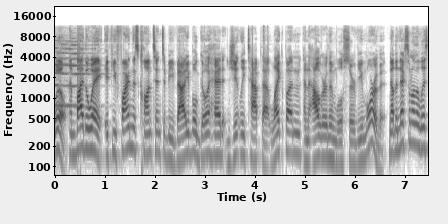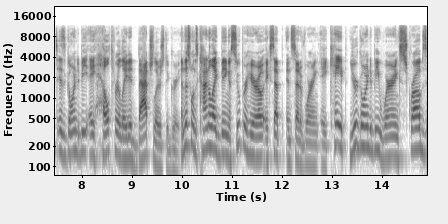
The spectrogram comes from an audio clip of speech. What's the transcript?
will. And by the way, if you find this content to be valuable, go ahead, gently tap that like button and the algorithm will serve you more of it. Now, the next one on the list is going to be a health related bachelor's degree. And this one's kind of like being a superhero, except instead of wearing a cape, you're going to be wearing scrubs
